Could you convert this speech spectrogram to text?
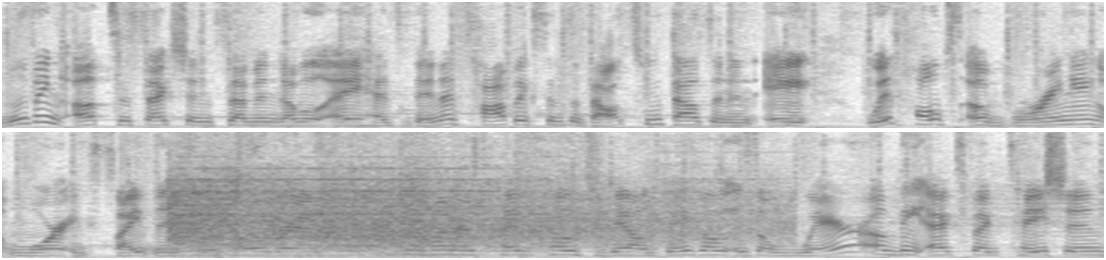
moving up to Section 7 AA has been a topic since about 2008 with hopes of bringing more excitement to the program. Blue Hunters head coach Dale Dago is aware of the expectations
